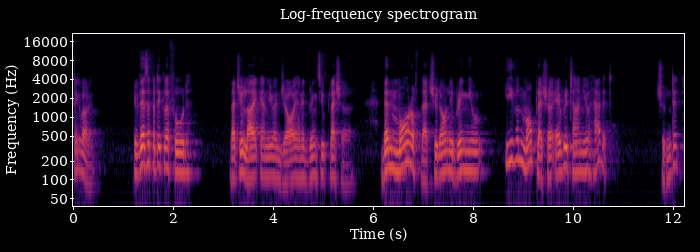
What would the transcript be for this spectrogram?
Think about it. If there's a particular food that you like and you enjoy and it brings you pleasure, then more of that should only bring you even more pleasure every time you have it. Shouldn't it?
